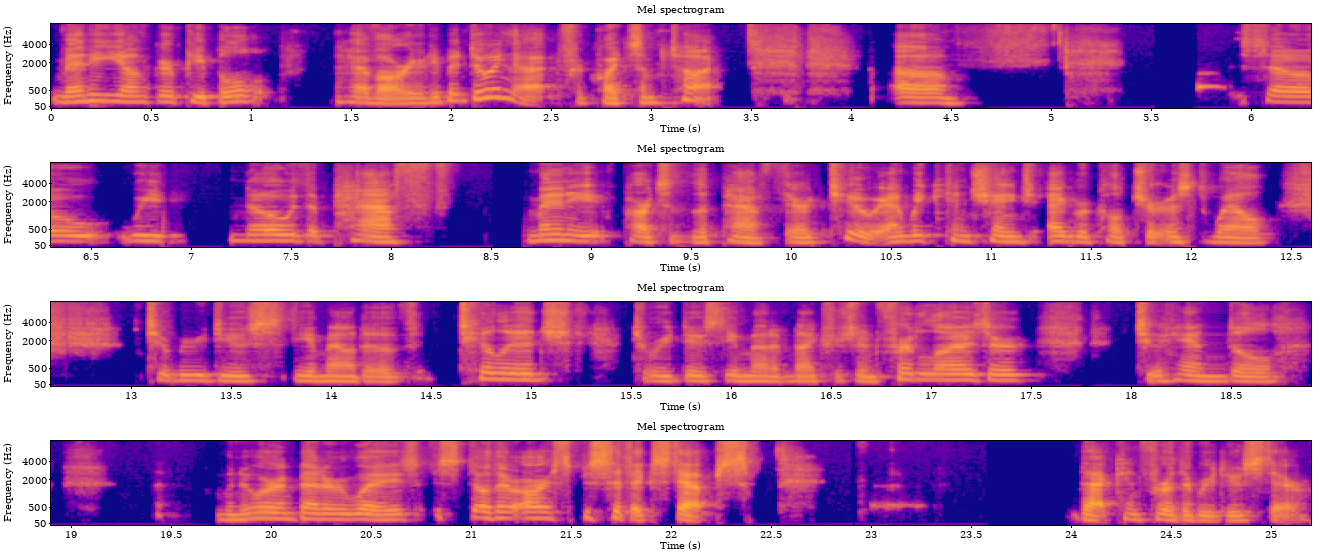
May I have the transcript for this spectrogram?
many younger people have already been doing that for quite some time. Um, so we know the path many parts of the path there too. And we can change agriculture as well to reduce the amount of tillage, to reduce the amount of nitrogen fertilizer, to handle manure in better ways. So there are specific steps that can further reduce there.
